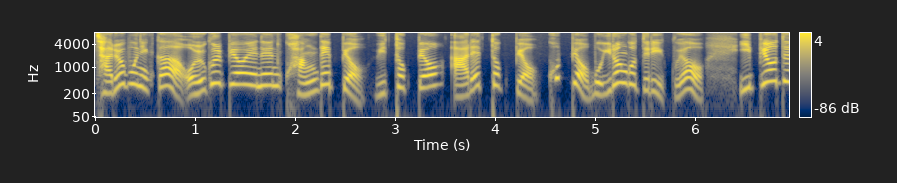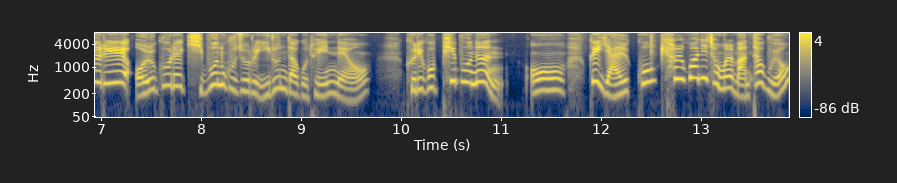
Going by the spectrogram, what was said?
자료 보니까 얼굴뼈에는 광대뼈, 위턱뼈, 아래턱뼈, 코뼈 뭐 이런 것들이 있고요. 이 뼈들이 얼굴의 기본 구조를 이룬다고 돼 있네요. 그리고 피부는 어, 꽤 얇고 혈관이 정말 많다고요?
